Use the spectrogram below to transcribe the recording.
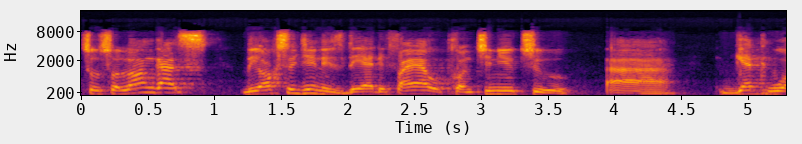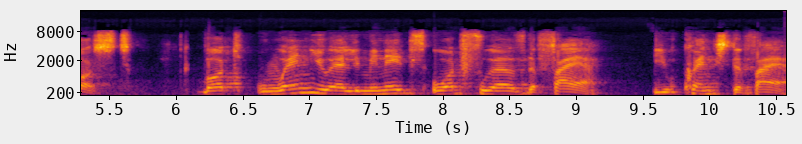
So, so long as the oxygen is there, the fire will continue to uh, get worse. But when you eliminate what fuels the fire, you quench the fire.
